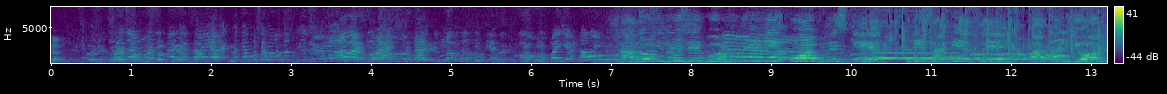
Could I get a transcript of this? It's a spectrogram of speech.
Виключає. Шановні друзі, бурхливі облиски, лісапетний батальйон.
